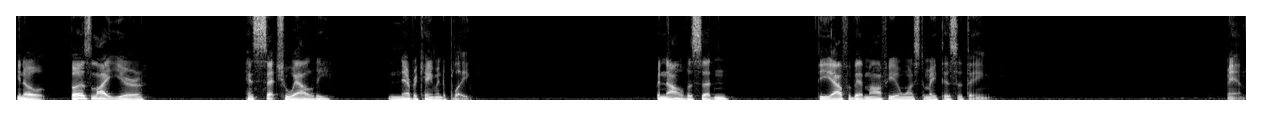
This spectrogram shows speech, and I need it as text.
you know, Buzz Lightyear and sexuality never came into play. But now all of a sudden, the Alphabet Mafia wants to make this a thing. Man,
